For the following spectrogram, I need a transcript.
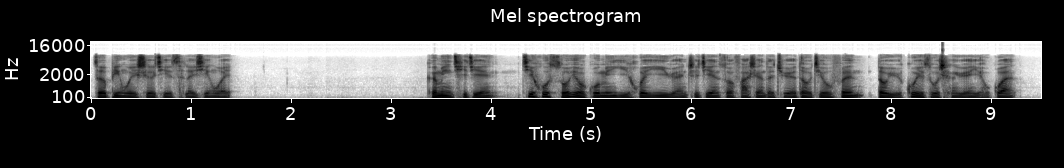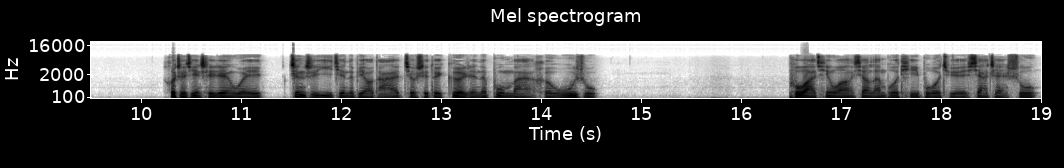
则并未涉及此类行为。革命期间，几乎所有国民议会议员之间所发生的决斗纠纷都与贵族成员有关，或者坚持认为政治意见的表达就是对个人的不满和侮辱。普瓦亲王向兰博提伯爵下战书，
